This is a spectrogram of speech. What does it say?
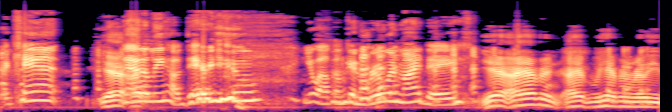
I can't. yeah, I- Natalie, how dare you? You're welcome. You can ruin my day. yeah. I haven't, I we haven't really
